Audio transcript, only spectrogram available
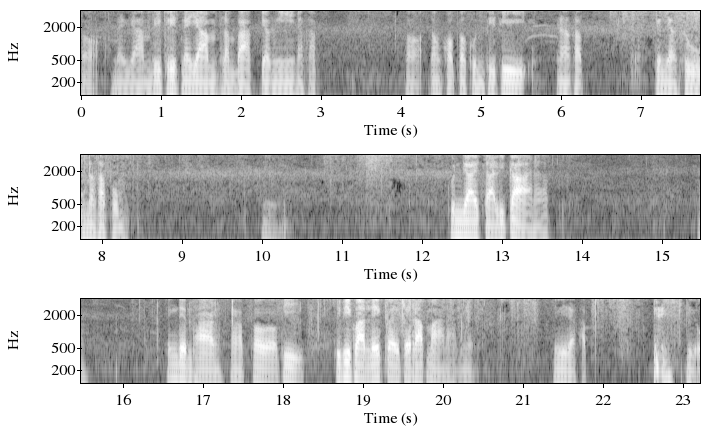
ก็ในยามวิกฤตในยามลำบากอย่างนี้นะครับ ก็ต้องขอบพระคุณพี่ๆนะครับเป็นอย่างสูงนะครับ ผมนี่คุณยายสาลิกานะครับ เพิ่งเดินทางนะครับเพราะพี่ที่พี่ควานเล็กไปไปรับมานะครับเนี่ยนี่แหละครับ มีโอ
